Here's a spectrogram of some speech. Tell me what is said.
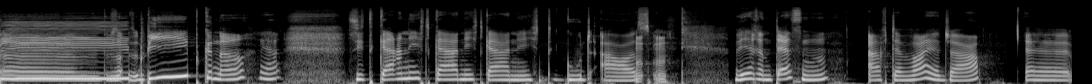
ähm, Piep, genau, ja. Sieht gar nicht, gar nicht, gar nicht gut aus. Mhm. Währenddessen auf der Voyager äh,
